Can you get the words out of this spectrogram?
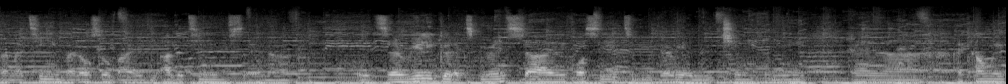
by my team, but also by the other teams. And uh, it's a really good experience. I foresee it to be very enriching for me, and uh, I can't wait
